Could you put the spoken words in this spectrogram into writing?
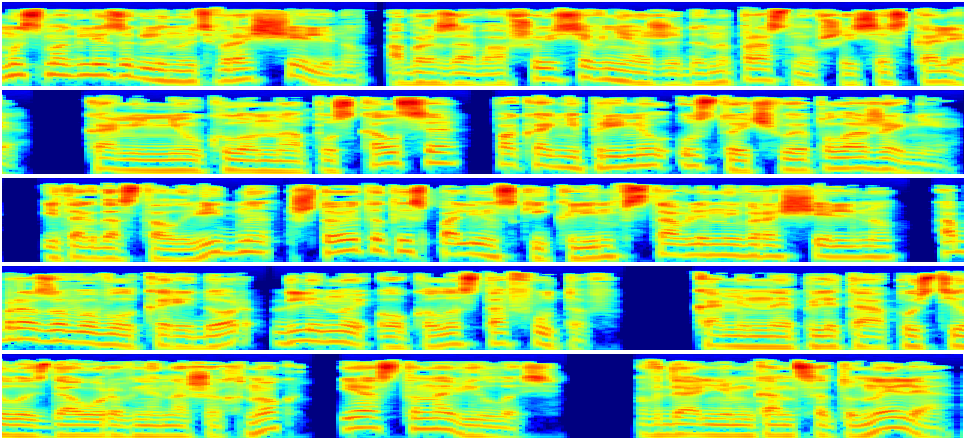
мы смогли заглянуть в расщелину, образовавшуюся в неожиданно проснувшейся скале. Камень неуклонно опускался, пока не принял устойчивое положение, и тогда стало видно, что этот исполинский клин, вставленный в расщелину, образовывал коридор длиной около ста футов. Каменная плита опустилась до уровня наших ног и остановилась. В дальнем конце туннеля,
